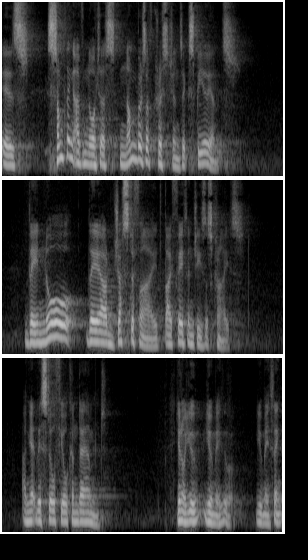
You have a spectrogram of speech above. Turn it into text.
is something I've noticed numbers of Christians experience. They know they are justified by faith in Jesus Christ, and yet they still feel condemned. You know, you, you, may, you may think,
